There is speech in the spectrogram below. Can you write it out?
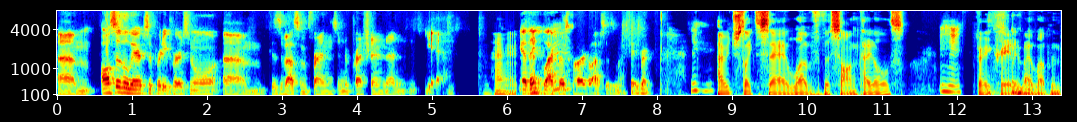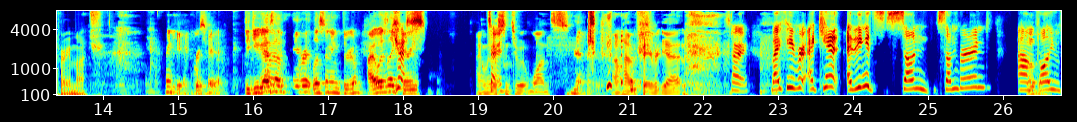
Um, also, the lyrics are pretty personal um, because it's about some friends and depression, and yeah, All right. yeah. I think Black Rose Colored Glasses is my favorite. hmm I would just like to say I love the song titles. hmm Very creative. I love them very much. Thank you, appreciate it. Did you guys have a favorite listening through? I was like hearing Yes. I only Sorry. listened to it once. I don't have a favorite yet. Sorry, my favorite. I can't. I think it's sun sunburned. Um, Okay. volume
